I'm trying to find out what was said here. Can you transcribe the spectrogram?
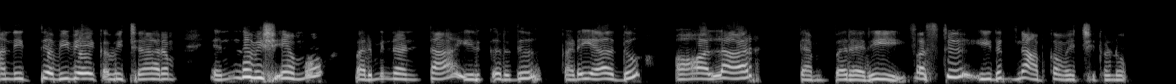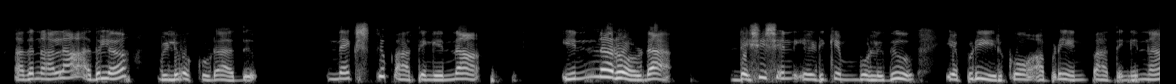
அநித்திய விவேக விசாரம். எந்த விஷயமும் பர்மினண்டா இருக்கிறது கிடையாது. ஆல் ஆர் டெம்பரரி ஃபர்ஸ்ட் இது ஞாபகம் வச்சுக்கணும். அதனால அதுல விழுவக்கூடாது. நெக்ஸ்ட் பாத்தீங்கன்னா இன்னரோட டெசிஷன் எடுக்கும் பொழுது எப்படி இருக்கும் அப்படின்னு பாத்தீங்கன்னா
